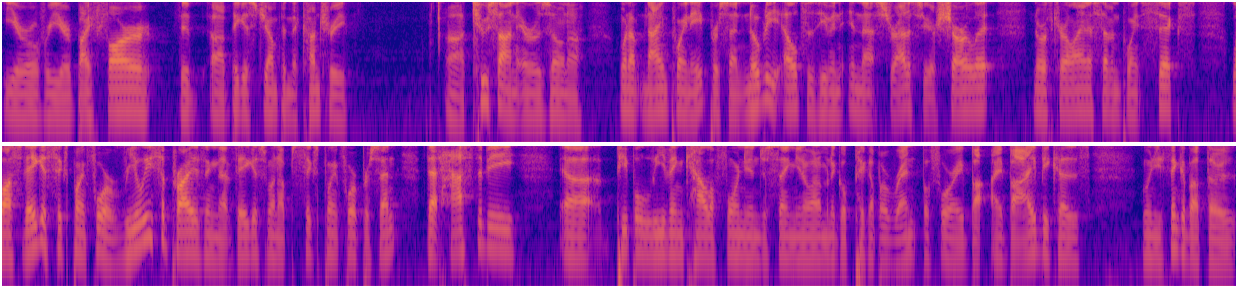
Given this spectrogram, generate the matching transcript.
year over year. By far the uh, biggest jump in the country. Uh, Tucson, Arizona went up 9.8%. Nobody else is even in that stratosphere. Charlotte, North Carolina, 7.6. Las Vegas, 6.4. Really surprising that Vegas went up 6.4%. That has to be uh, people leaving California and just saying, you know what, I'm going to go pick up a rent before I, bu- I buy because when you think about the,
